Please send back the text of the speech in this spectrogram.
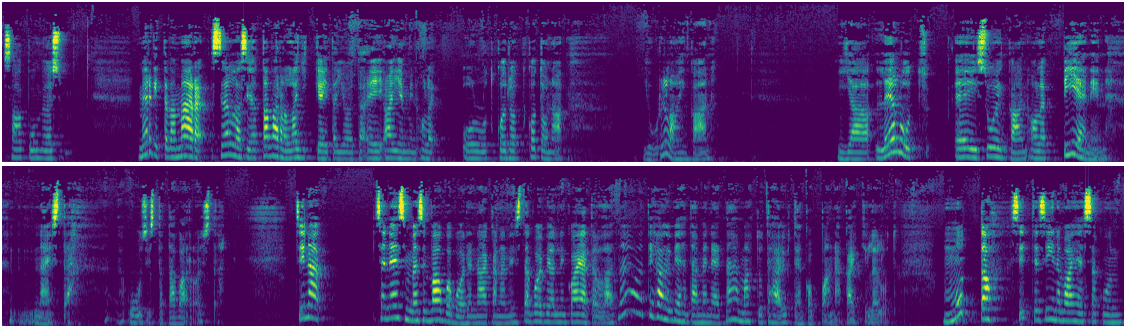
saapuu myös merkittävä määrä sellaisia tavaralajikkeita, joita ei aiemmin ole ollut kotona juuri lainkaan. Ja lelut ei suinkaan ole pienin näistä uusista tavaroista. Siinä sen ensimmäisen vauvavuoden aikana, niin sitä voi vielä niin kuin ajatella, että no joo, että ihan hyvinhän tämä menee, että nämä mahtuu tähän yhteen koppaan nämä kaikki lelut. Mutta sitten siinä vaiheessa, kun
